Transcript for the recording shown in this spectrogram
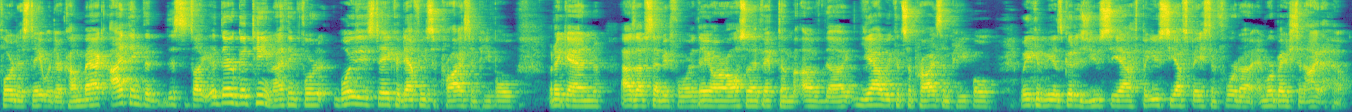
Florida State with their comeback. I think that this is like they're a good team. I think Florida, Boise State could definitely surprise some people. But again, as I've said before, they are also a victim of the yeah we could surprise some people. We could be as good as UCF, but UCF's based in Florida and we're based in Idaho.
